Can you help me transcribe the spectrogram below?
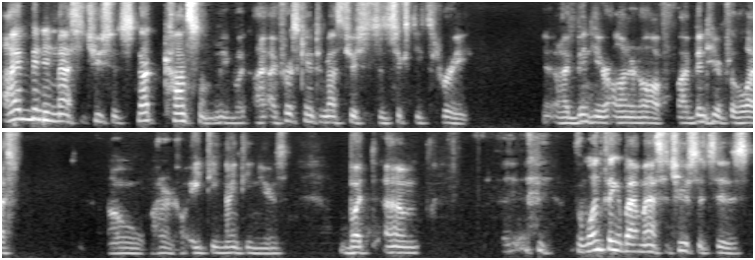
I've been in Massachusetts, not constantly, but I, first came to Massachusetts in 63. And I've been here on and off. I've been here for the last, oh, I don't know, 18, 19 years. But um, the one thing about Massachusetts is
